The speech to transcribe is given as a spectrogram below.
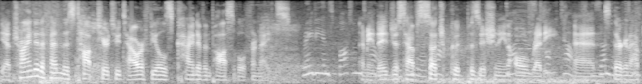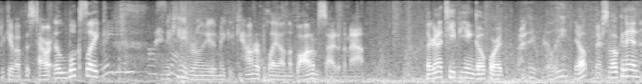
Yeah, trying to defend this top tier 2 tower feels kind of impossible for Knights. Radiant's bottom I mean, they just have such good positioning already, and they're going to have to give up this tower. It looks like Man, they can't even really make a counterplay on the bottom side of the map. they're gonna TP and go for it. Are they really? Yep, they're smoking in.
